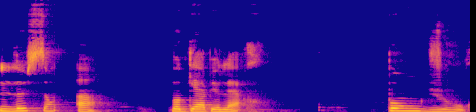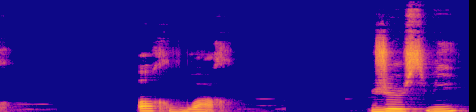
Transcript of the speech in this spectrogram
Leçon 1 Vocabulaire. Bonjour. Au revoir. Je suis.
